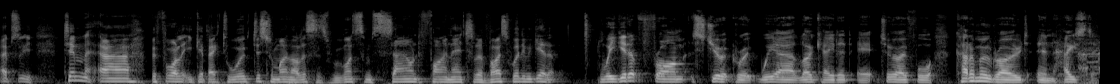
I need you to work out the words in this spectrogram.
Absolutely. Tim, uh, before I let you get back to work, just remind our listeners we want some sound financial advice. Where do we get it? We get it from Stewart Group. We are located at 204 Karamu Road in Hastings.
